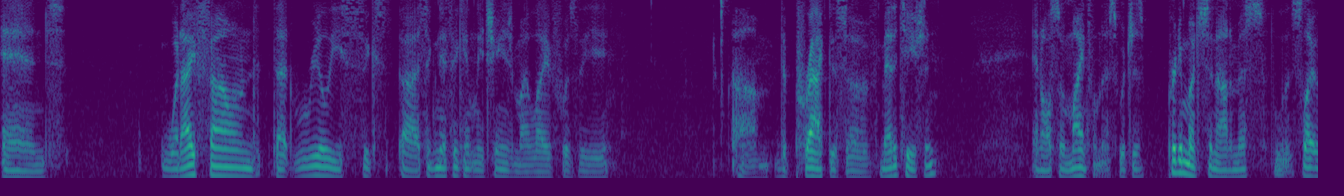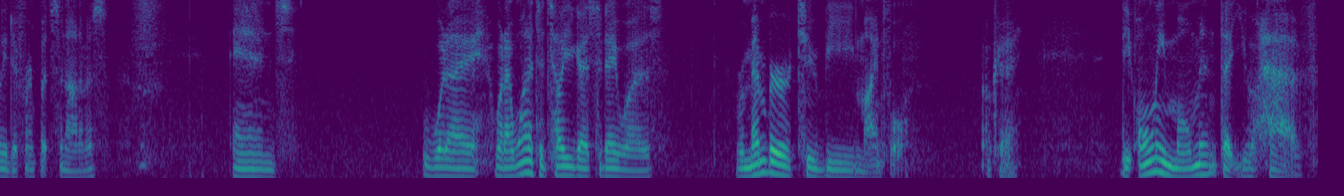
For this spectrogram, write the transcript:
And what I found that really uh, significantly changed my life was the um, the practice of meditation and also mindfulness, which is pretty much synonymous, slightly different, but synonymous. And what I what I wanted to tell you guys today was remember to be mindful. Okay? The only moment that you have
